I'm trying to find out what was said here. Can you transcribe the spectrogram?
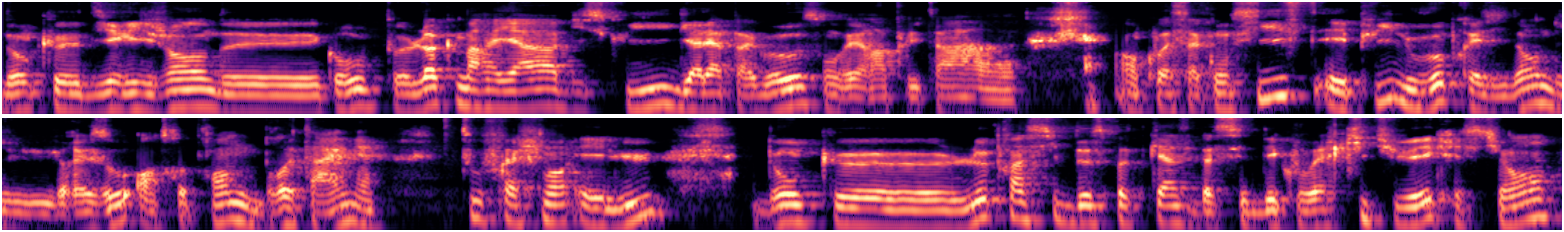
Donc euh, dirigeant du groupe Loc Maria Biscuit Galapagos, on verra plus tard euh, en quoi ça consiste, et puis nouveau président du réseau Entreprendre Bretagne, tout fraîchement élu. Donc euh, le principe de ce podcast, bah, c'est de découvrir qui tu es, Christian,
